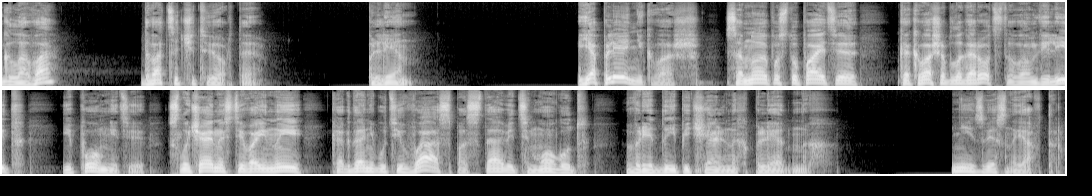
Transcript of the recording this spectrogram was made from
Глава 24. Плен. «Я пленник ваш. Со мною поступайте, как ваше благородство вам велит, и помните, случайности войны когда-нибудь и вас поставить могут в ряды печальных пленных». Неизвестный автор.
